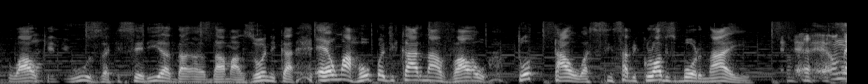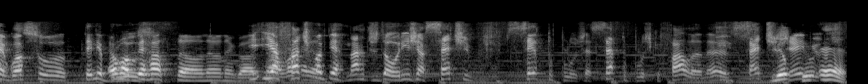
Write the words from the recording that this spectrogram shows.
ritual que ele usa, que seria da, da Amazônica, é uma roupa de carnaval total, assim, sabe? Clóvis Bornai. É, é um negócio É uma tenebroso. aberração, né, o negócio. E, e É a uma Fátima avacalhação. Bernardes da origem a sete cétuplos, é cétuplos que fala, né? Sete Meu gêmeos. Deus, é,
